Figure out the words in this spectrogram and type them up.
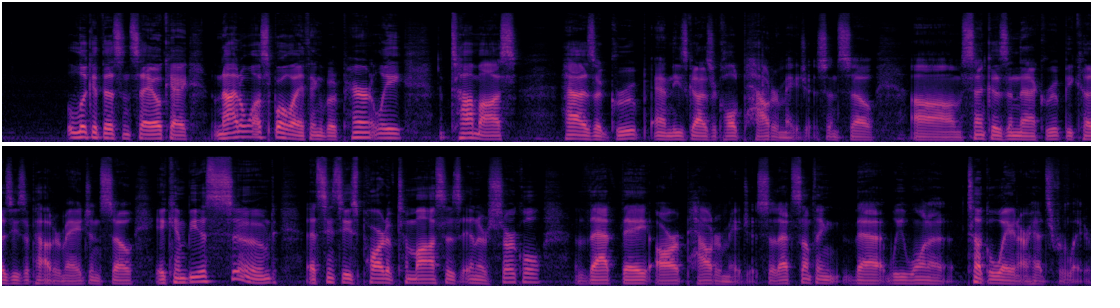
look at this and say, okay, now I don't want to spoil anything, but apparently Thomas has a group, and these guys are called powder mages, and so um, Senka's in that group because he's a powder mage, and so it can be assumed that since he's part of Tomas's inner circle, that they are powder mages. So that's something that we want to tuck away in our heads for later.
